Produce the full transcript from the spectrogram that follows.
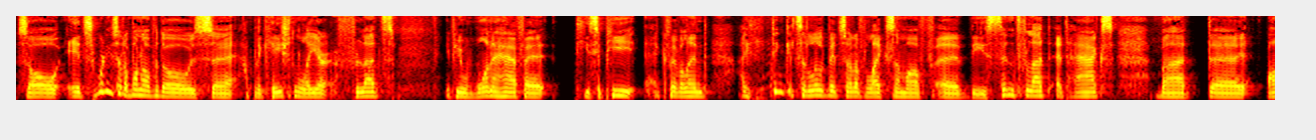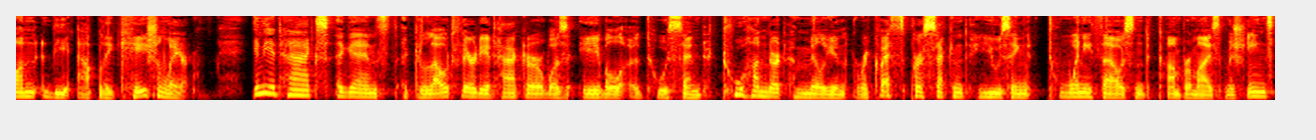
So it's really sort of one of those uh, application layer floods. If you want to have a TCP equivalent. I think it's a little bit sort of like some of uh, the SYNFLOOD attacks, but uh, on the application layer. In the attacks against Cloudflare, the attacker was able to send 200 million requests per second using 20,000 compromised machines.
